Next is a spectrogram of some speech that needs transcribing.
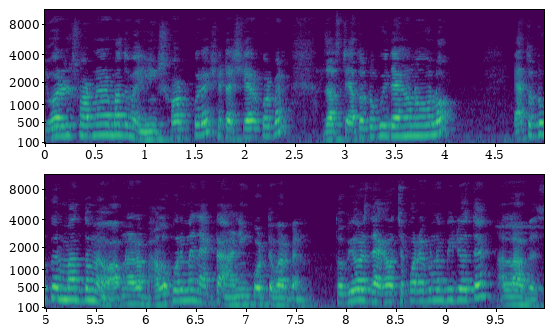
ইউআরএল শর্টনারের মাধ্যমে লিঙ্ক শর্ট করে সেটা শেয়ার করবেন। জাস্ট এতটুকুই দেখানো হলো। এতটুকুর মাধ্যমেও আপনারা ভালো পরিমাণে একটা আর্নিং করতে পারবেন। তো ভিউয়ার্স দেখা হচ্ছে পরে কোনো ভিডিওতে আল্লাহ হাফেজ।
